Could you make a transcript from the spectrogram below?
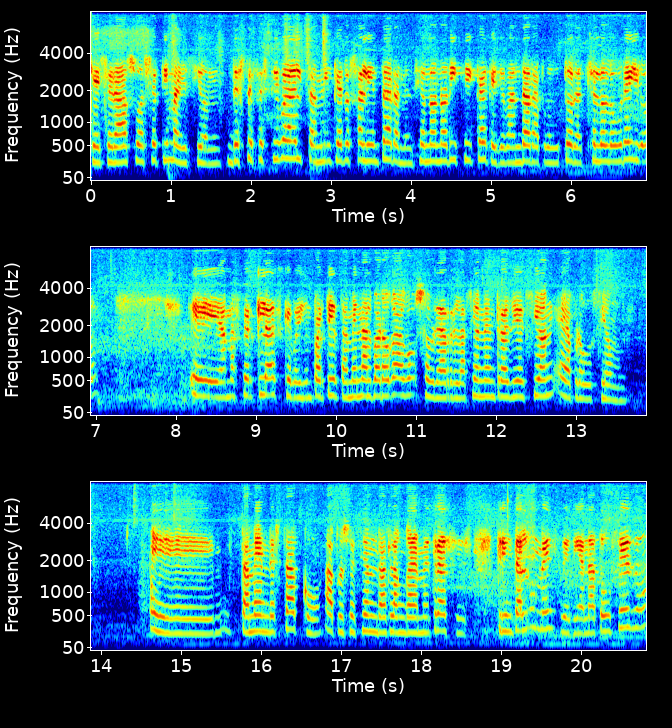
que será a súa sétima edición. Deste festival tamén quero salientar a mención honorífica que llevan dar a produtora Chelo Loureiro, eh, a masterclass que vai impartir tamén Álvaro Gago sobre a relación entre a dirección e a produción. Eh, tamén destaco a proxección das longametraxes 30 lumes de Diana Toucedo,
